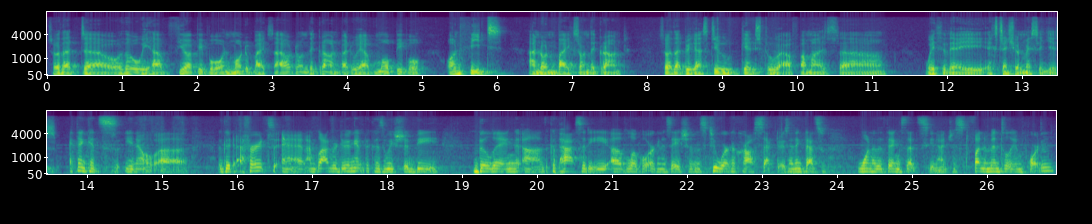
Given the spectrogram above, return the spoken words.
so that uh, although we have fewer people on motorbikes out on the ground, but we have more people on feet and on bikes on the ground so that we can still get to our farmers uh, with the extension messages. I think it's you know uh, a good effort, and I'm glad we're doing it because we should be building uh, the capacity of local organizations to work across sectors. I think that's one of the things that's you know just fundamentally important.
